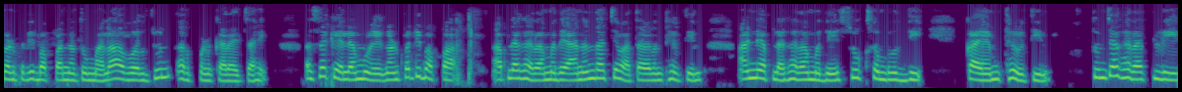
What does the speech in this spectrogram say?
गणपती बाप्पांना तुम्हाला आवर्जून अर्पण करायचं आहे. असं केल्यामुळे गणपती बाप्पा आपल्या घरामध्ये आनंदाचे वातावरण ठेवतील आणि आपल्या घरामध्ये सुख समृद्धी कायम ठेवतील. तुमच्या घरातली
